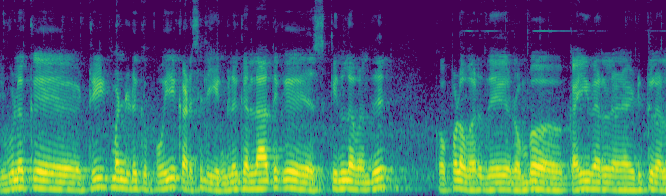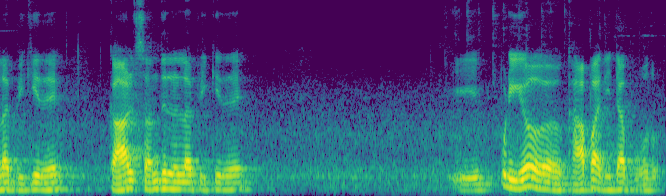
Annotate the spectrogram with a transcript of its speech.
இவளுக்கு ட்ரீட்மெண்ட் எடுக்க போய் கடைசியில் எங்களுக்கு எல்லாத்துக்கும் ஸ்கின்ல வந்து கொப்பளை வருது ரொம்ப கை விரல இடுக்கலெல்லாம் பிக்குது கால் சந்துலெல்லாம் பிக்குது. எப்படியோ காப்பாற்றிட்டா போதும்.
